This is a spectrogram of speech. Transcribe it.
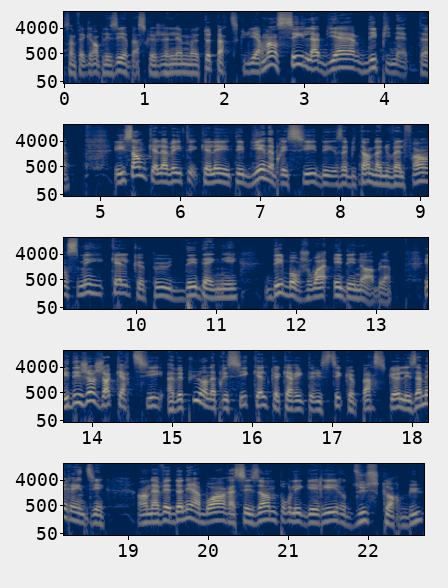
ça me fait grand plaisir parce que je l'aime toute particulièrement, c'est la bière d'épinette. Et il semble qu'elle avait été, qu'elle ait été bien appréciée des habitants de la Nouvelle-France, mais quelque peu dédaignée des bourgeois et des nobles. Et déjà Jacques Cartier avait pu en apprécier quelques caractéristiques parce que les Amérindiens en avaient donné à boire à ces hommes pour les guérir du scorbut.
